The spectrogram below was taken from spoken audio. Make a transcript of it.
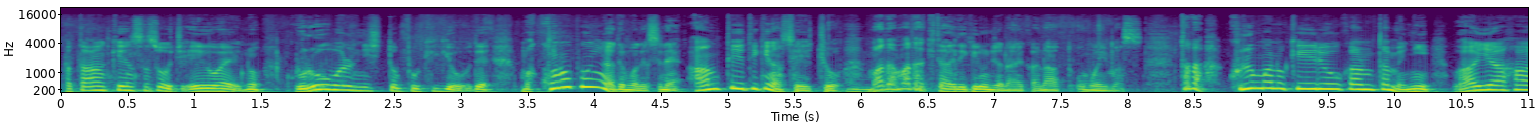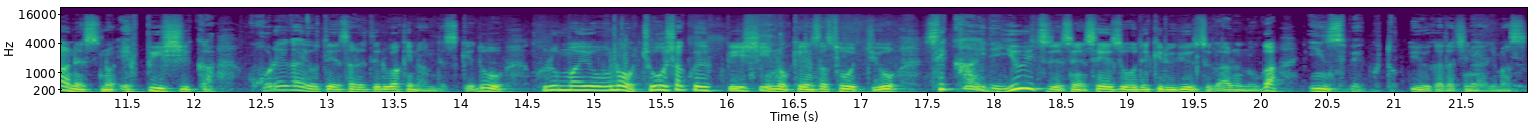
パターン検査装置 AOI のグローバル西トップ企業で、まあ、この分野でもですね安定的な成長、まだまだ期待できるんじゃないかなと思います。ただ車の軽量化のためにワイヤーハーネスの FPC 化これが予定されてるわけなんですけど車用の長尺 FPC の検査装置を世界で唯一ですね製造できる技術があるのがインスペックという形になります。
